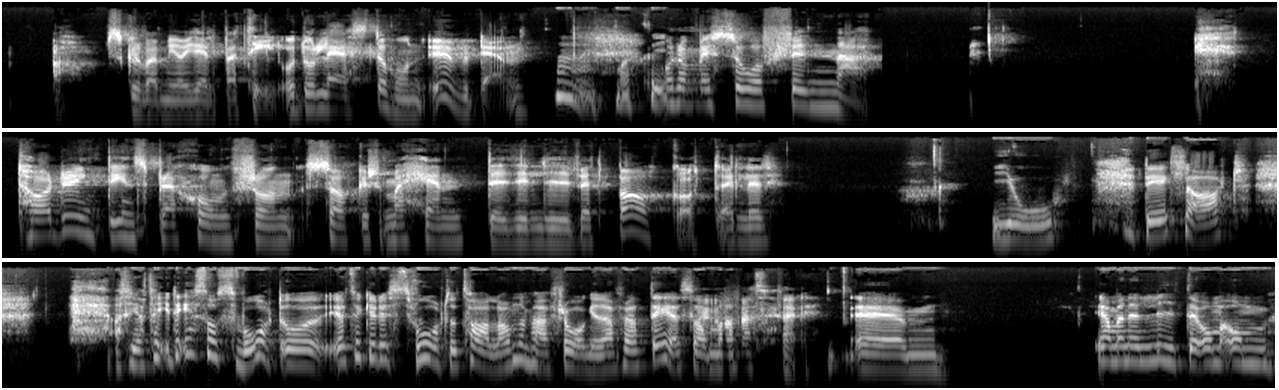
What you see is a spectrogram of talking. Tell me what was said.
ja, skulle vara med och hjälpa till. Och då läste hon ur den. Mm, och de är så fina. Tar du inte inspiration från saker som har hänt dig i livet bakåt, eller? Jo, det är klart. Alltså jag, det är så svårt och jag tycker det är svårt att tala om de här frågorna för att det är som att... Eh, ja men en lite, om, om,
